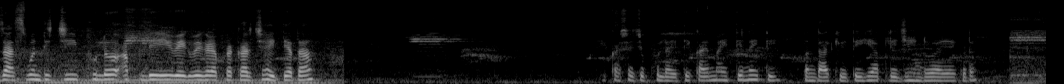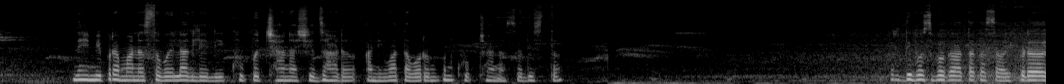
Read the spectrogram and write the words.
जास्वंदीची फुलं आपली वेगवेगळ्या प्रकारची आहेत ती आता. हे कशाची फुलं आहेत ते काय माहिती नाही ती पण दाखवते ही आपली झेंडू आहे इकडं. नेहमीप्रमाणे सवय लागलेली खूपच छान अशी झाडं आणि वातावरण पण खूप छान असं दिसतं. तर दिवस बघा आता कसं इकडं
